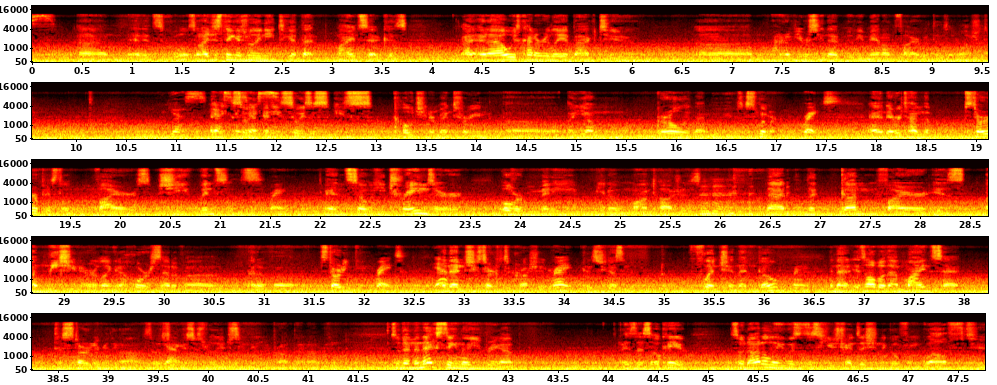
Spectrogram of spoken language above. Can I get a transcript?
um, and it's cool. So I just think it's really neat to get that mindset because, and I always kind of relay it back to, um, I don't know, have you ever seen that movie Man on Fire with Denzel Washington? yes And, yes, he, yes, so, yes. He, and he's so he's a, he's coaching or mentoring uh, a young girl in that movie who's a swimmer, right and every time the starter pistol fires, she winces, right. And so he trains her over many you know montages Mm-hmm. that the gunfire is unleashing her like a horse out of a out of a starting gate right. Yeah. And then she starts to crush it. Right. because she doesn't flinch and then go. Right. and that it's all about that mindset to start everything off. So I Yeah. think it's just really interesting that you brought that up. And so then the next thing though you bring up is this okay so not only was this huge transition to go from Guelph to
